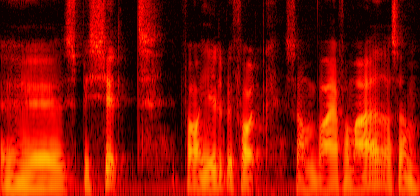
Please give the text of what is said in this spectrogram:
Øh, specielt for at hjælpe folk, som vejer for meget og som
